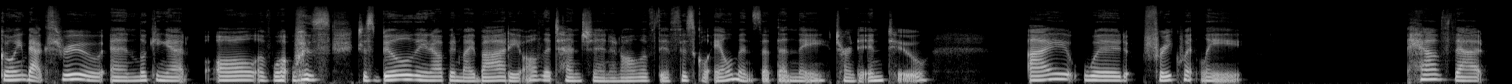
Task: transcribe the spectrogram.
going back through and looking at all of what was just building up in my body, all the tension and all of the physical ailments that then they turned into, I would frequently have that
